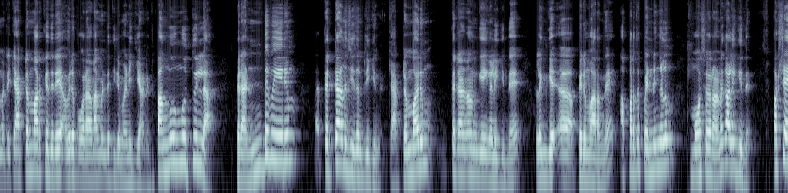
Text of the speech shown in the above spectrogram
മറ്റേ ക്യാപ്റ്റന്മാർക്കെതിരെ അവർ പോരാടാൻ വേണ്ടി തീരുമാനിക്കുകയാണ്. ഇപ്പം അങ്ങും ഇങ്ങും ഒത്തുമില്ല. ഇപ്പം രണ്ടുപേരും തെറ്റാണ് ചെയ്തുകൊണ്ടിരിക്കുന്നത് ക്യാപ്റ്റന്മാരും തെറ്റാണ് ഗെയിം കളിക്കുന്നത് അല്ലെങ്കിൽ പെരുമാറുന്നത് അപ്പുറത്തെ പെണ്ണുങ്ങളും മോശവരാണ് കളിക്കുന്നത് പക്ഷേ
